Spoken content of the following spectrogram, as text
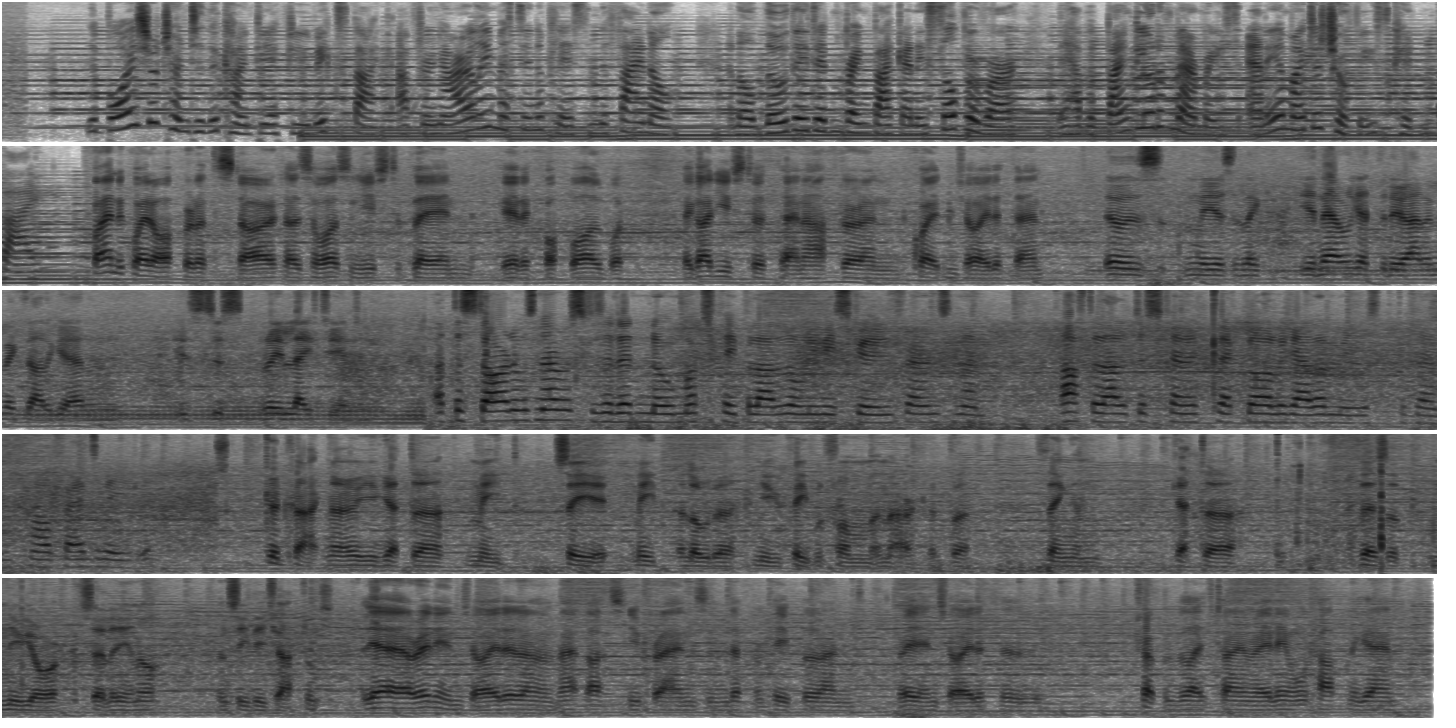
The boys returned to the county a few weeks back after narrowly missing a place in the final, and although they didn't bring back any silverware, they have a bankload of memories any amount of trophies couldn't buy. I find it quite awkward at the start as I wasn't used to playing Gaelic football, but I got used to it then after and quite enjoyed it then. It was amazing, like you never get to do anything like that again it's just really life changing. At the start I was nervous because I didn't know much people at it, only me school friends and then after that it just kind of clicked all together and we just became all friends immediately. It's good crack now, you get to meet, see, meet a load of new people from America at the thing and get to visit New York City, you know and see the attractions. Yeah, I really enjoyed it. I met lots of new friends and different people and really enjoyed it trip of a lifetime really, it won't happen again.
